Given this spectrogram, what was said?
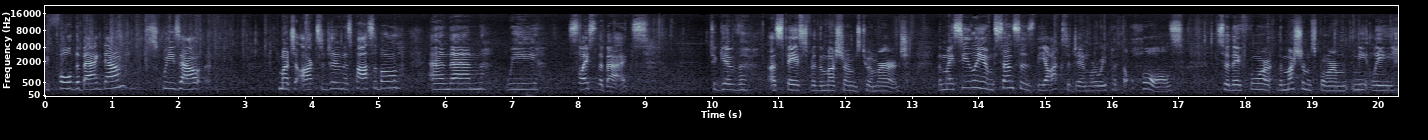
We fold the bag down, squeeze out much oxygen as possible, and then we slice the bags to give a space for the mushrooms to emerge. The mycelium senses the oxygen where we put the holes, so they form, the mushrooms form neatly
